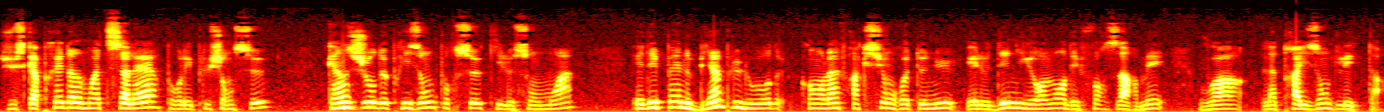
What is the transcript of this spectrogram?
Jusqu'à près d'un mois de salaire pour les plus chanceux, quinze jours de prison pour ceux qui le sont moins, et des peines bien plus lourdes quand l'infraction retenue est le dénigrement des forces armées, voire la trahison de l'État.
